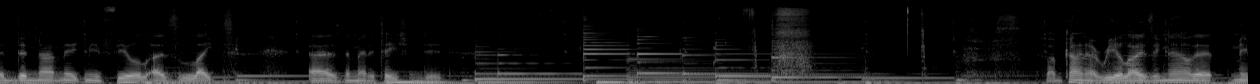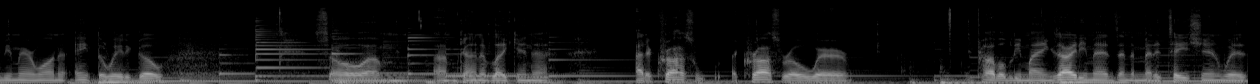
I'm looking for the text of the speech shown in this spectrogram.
it did not make me feel as light as the meditation did. So I'm kind of realizing now that maybe marijuana ain't the way to go. So um, I'm kind of like in a at a cross a crossroad where probably my anxiety meds and the meditation with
